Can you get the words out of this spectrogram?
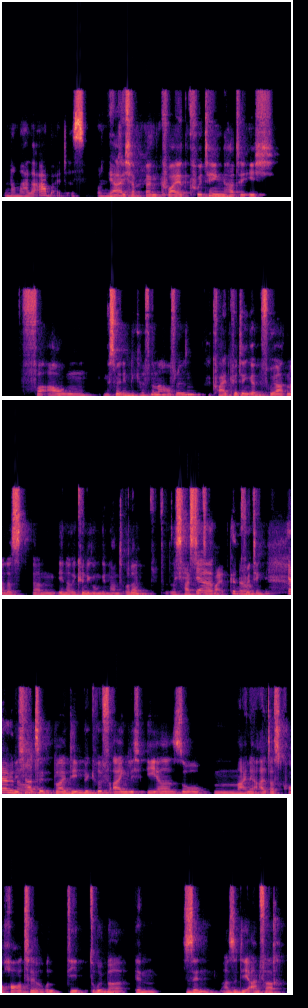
normale Arbeit ist. Und ja, ich habe beim Quiet Quitting hatte ich vor Augen, müssen wir den Begriff nochmal auflösen? Quiet Quitting, früher hat man das ähm, innere Kündigung genannt, oder? Das heißt jetzt ja, Quiet genau. Quitting. Ja, genau. ich hatte bei dem Begriff eigentlich eher so meine Alterskohorte und die drüber im Sinn. Also die einfach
